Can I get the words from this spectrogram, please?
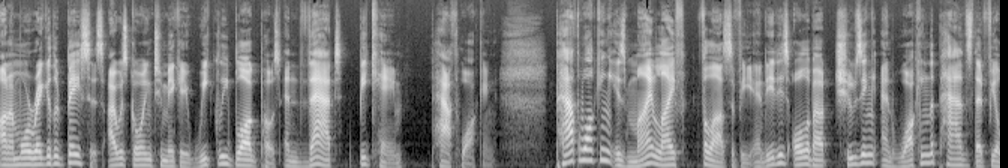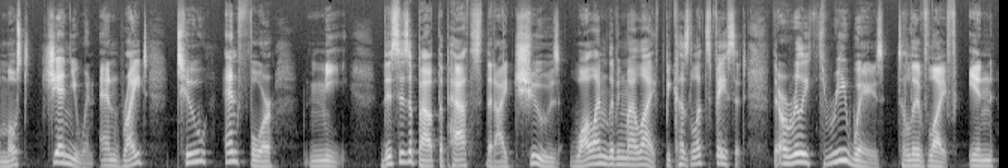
on a more regular basis. I was going to make a weekly blog post, and that became pathwalking. Pathwalking is my life philosophy, and it is all about choosing and walking the paths that feel most genuine and right to and for me. This is about the paths that I choose while I'm living my life, because let's face it, there are really three ways to live life in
